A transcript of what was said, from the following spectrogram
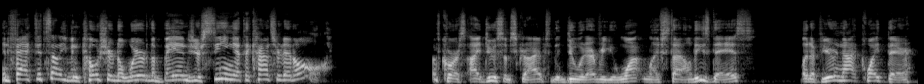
In fact, it's not even kosher to wear the band you're seeing at the concert at all. Of course, I do subscribe to the do whatever you want lifestyle these days, but if you're not quite there,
